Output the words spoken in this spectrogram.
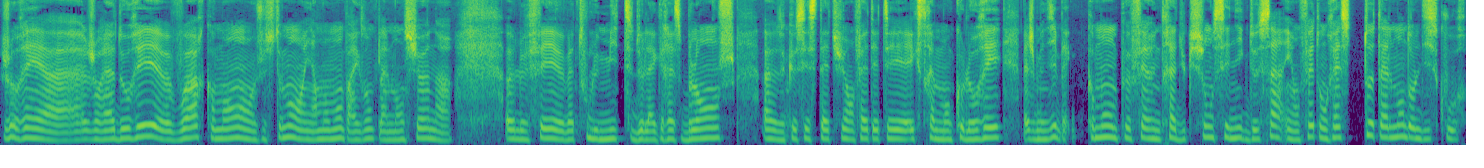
J'aurais euh, j'aurais adoré euh, voir comment, justement, il y a un moment, par exemple, elle mentionne euh, le fait, bah, tout le mythe de la Grèce blanche, que ces statues, en fait, étaient extrêmement colorées. Bah, je me dis, bah, comment on peut faire une traduction scénique de ça? Et en fait, on reste totalement dans le discours.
